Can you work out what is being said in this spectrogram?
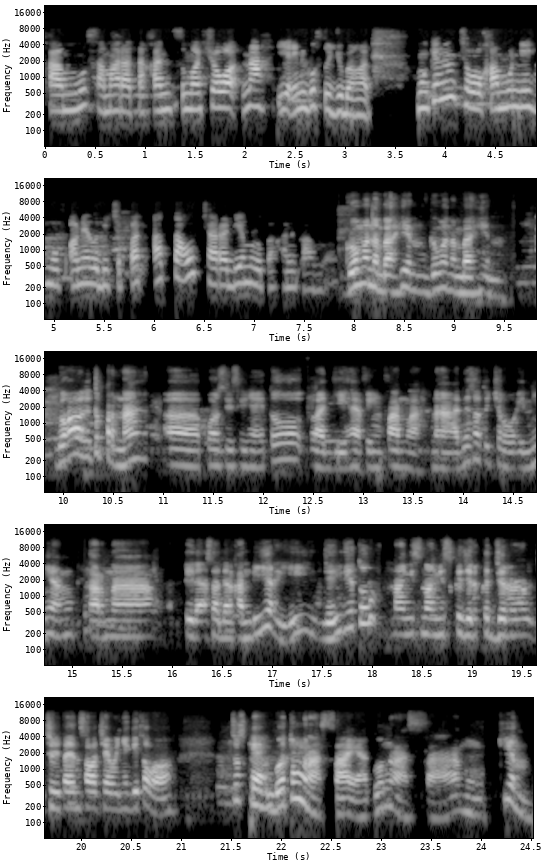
kamu sama ratakan semua cowok. Nah iya ini gue setuju banget. Mungkin cowok kamu nih move onnya lebih cepat atau cara dia melupakan kamu? Gue mau nambahin gue mau nambahin. Gue kalau itu pernah uh, posisinya itu lagi having fun lah. Nah ada satu cowok ini yang karena tidak sadarkan diri jadi dia tuh nangis nangis kejar kejar ceritain soal ceweknya gitu loh. Terus kayak gue tuh ngerasa ya gue ngerasa mungkin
